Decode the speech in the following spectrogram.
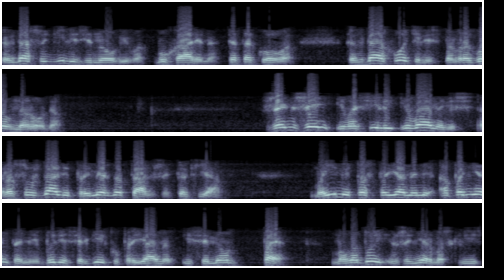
когда судили Зиновьева, Бухарина, Пятакова, когда охотились на врагов народа? Жень-Жень и Василий Иванович рассуждали примерно так же, как я. Моими постоянными оппонентами были Сергей Куприянов и Семен П., молодой инженер-москвич,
